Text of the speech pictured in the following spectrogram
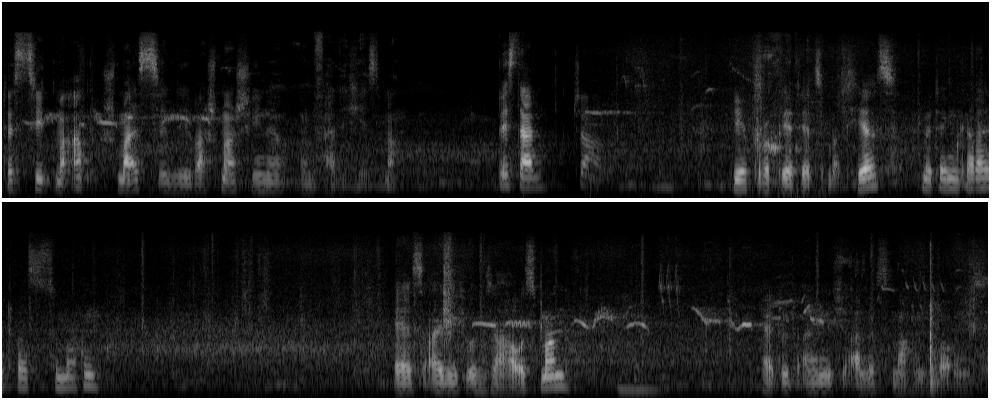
Das zieht man ab, schmeißt es in die Waschmaschine und fertig ist man. Bis dann, ciao. Hier probiert jetzt Matthias mit dem Gerät was zu machen. Er ist eigentlich unser Hausmann. Er tut eigentlich alles machen bei uns.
